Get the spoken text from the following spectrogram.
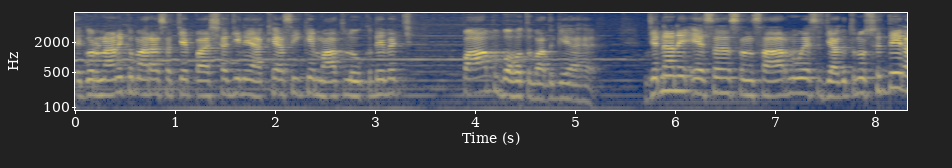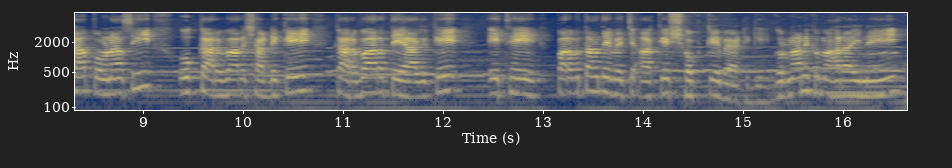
ਤੇ ਗੁਰੂ ਨਾਨਕ ਮਹਾਰਾਜ ਸੱਚੇ ਪਾਤਸ਼ਾਹ ਜੀ ਨੇ ਆਖਿਆ ਸੀ ਕਿ ਮਾਤ ਲੋਕ ਦੇ ਵਿੱਚ ਪਾਪ ਬਹੁਤ ਵੱਧ ਗਿਆ ਹੈ। ਜਿਨ੍ਹਾਂ ਨੇ ਇਸ ਸੰਸਾਰ ਨੂੰ, ਇਸ ਜਗਤ ਨੂੰ ਸਿੱਧੇ ਰਾਹ ਪਾਉਣਾ ਸੀ, ਉਹ ਘਰ-ਬਾਰ ਛੱਡ ਕੇ, ਘਰ-ਬਾਰ ਤਿਆਗ ਕੇ, ਇੱਥੇ ਪਰਬਤਾਂ ਦੇ ਵਿੱਚ ਆ ਕੇ ਛੁਪ ਕੇ ਬੈਠ ਗਏ। ਗੁਰੂ ਨਾਨਕ ਮਹਾਰਾਜ ਨੇ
